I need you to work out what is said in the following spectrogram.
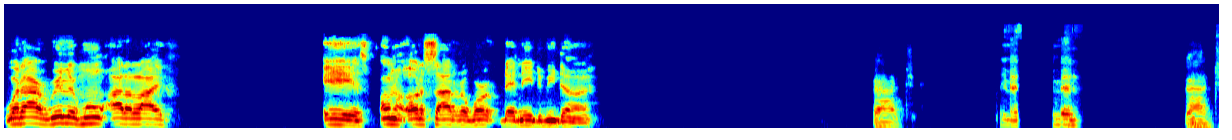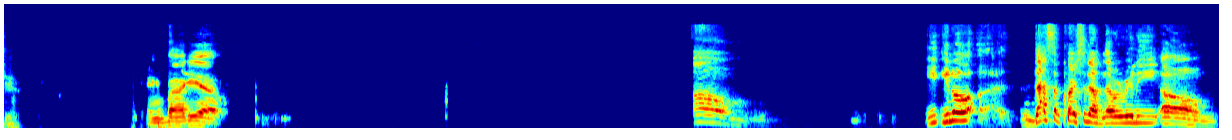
what I really want out of life is on the other side of the work that need to be done. Gotcha. Amen. Gotcha. Anybody else? Um, you, you know, uh, that's a question I've never really um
